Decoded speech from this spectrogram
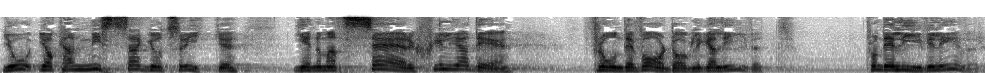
Jo, jag kan missa Guds rike genom att särskilja det från det vardagliga livet, från det liv vi lever.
